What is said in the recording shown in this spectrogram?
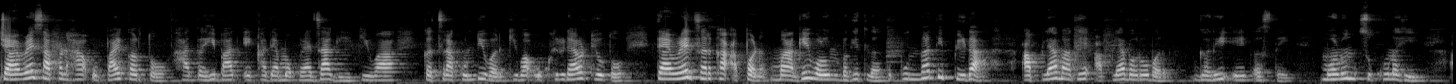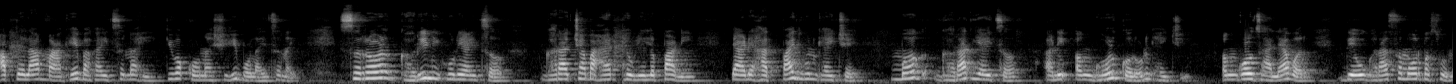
ज्यावेळेस आपण हा उपाय करतो हा दहीभात एखाद्या मोकळ्या जागी किंवा कचरा कुंडीवर किंवा उखिरड्यावर ठेवतो त्यावेळेस जर का आपण मागे वळून बघितलं तर पुन्हा ती पीडा आपल्या मागे आपल्याबरोबर घरी येत असते. म्हणून चुकूनही आपल्याला मागे बघायचं नाही किंवा कोणाशीही बोलायचं नाही. सरळ घरी निघून यायचं घराच्या बाहेर ठेवलेलं पाणी त्याने हातपाय धुवून घ्यायचे मग घरात यायचं आणि अंघोळ करून घ्यायची. अंघोळ झाल्यावर देवघरासमोर बसून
